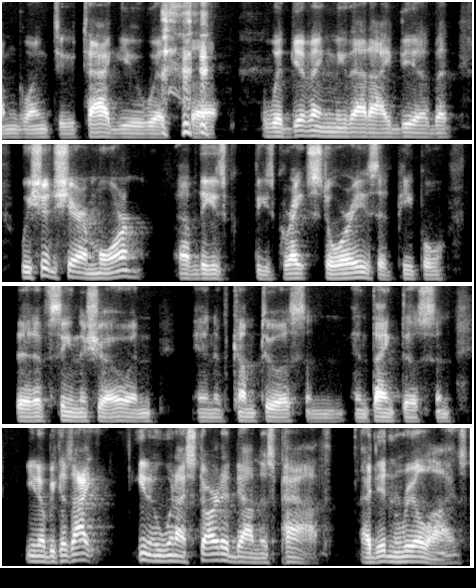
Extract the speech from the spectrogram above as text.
I'm going to tag you with uh, with giving me that idea. But we should share more of these these great stories that people that have seen the show and and have come to us and and thanked us and you know because I you know when I started down this path I didn't realize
